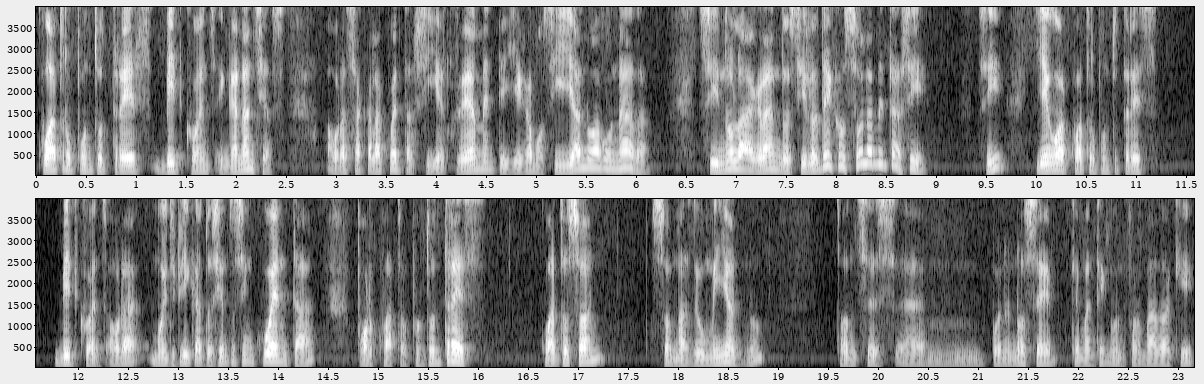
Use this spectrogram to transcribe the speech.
4.3 bitcoins en ganancias. Ahora saca la cuenta, si realmente llegamos, si ya no hago nada, si no la agrando, si lo dejo solamente así, ¿sí? Llego a 4.3 bitcoins. Ahora multiplica 250 por 4.3. ¿Cuántos son? Son más de un millón, ¿no? Entonces, em, bueno, no sé, te mantengo informado aquí.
